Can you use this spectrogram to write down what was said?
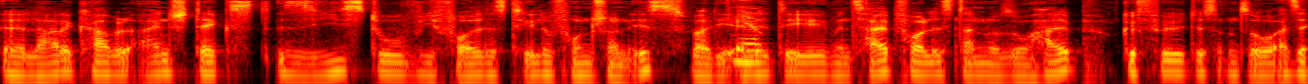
äh, Ladekabel einsteckst, siehst du, wie voll das Telefon schon ist, weil die ja. LED, wenn es halb voll ist, dann nur so halb gefüllt ist und so. Also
